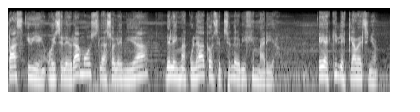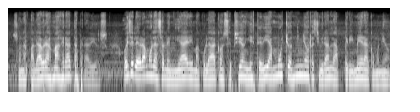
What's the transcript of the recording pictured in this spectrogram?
Paz y bien, hoy celebramos la solemnidad de la Inmaculada Concepción de la Virgen María. He aquí la esclava del Señor. Son las palabras más gratas para Dios. Hoy celebramos la solemnidad de la Inmaculada Concepción y este día muchos niños recibirán la primera comunión.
